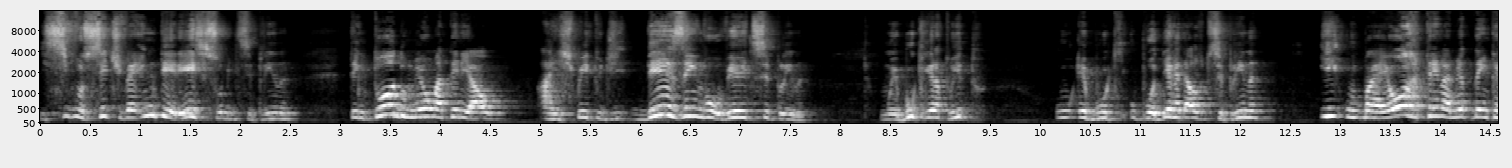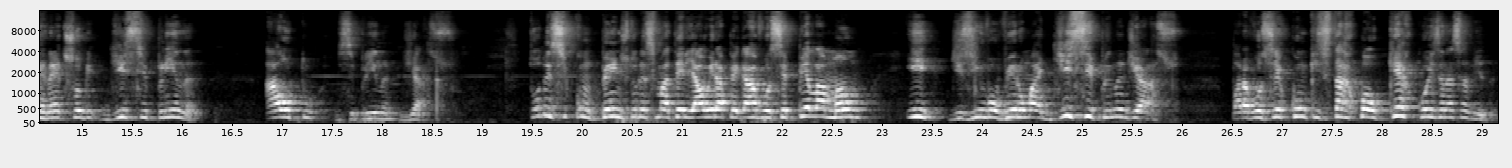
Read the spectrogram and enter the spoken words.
e se você tiver interesse sobre disciplina, tem todo o meu material a respeito de desenvolver disciplina. Um e-book gratuito, o e-book O Poder da Autodisciplina e o maior treinamento da internet sobre disciplina, autodisciplina de aço. Todo esse compêndio, todo esse material irá pegar você pela mão e desenvolver uma disciplina de aço para você conquistar qualquer coisa nessa vida.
